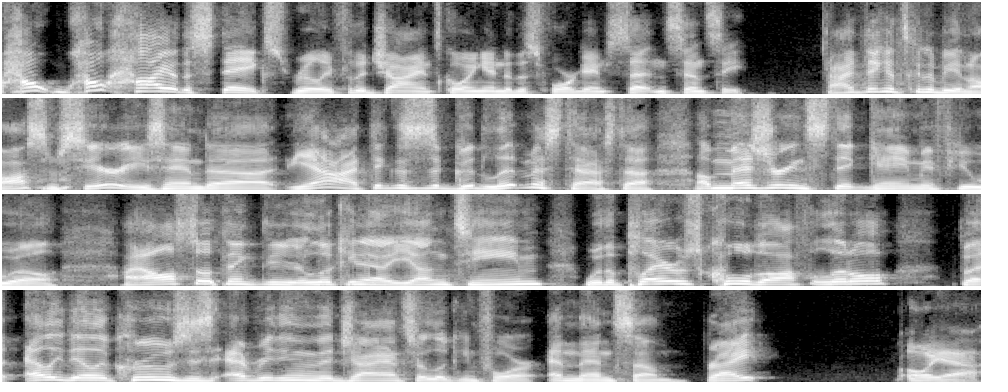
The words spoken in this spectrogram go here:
How how high are the stakes really for the Giants going into this four game set in Cincy? I think it's going to be an awesome series. And uh, yeah, I think this is a good litmus test, uh, a measuring stick game, if you will. I also think that you're looking at a young team with a player who's cooled off a little, but Elly De La Cruz is everything the Giants are looking for and then some, right? Oh, yeah.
